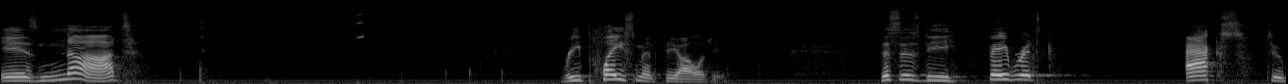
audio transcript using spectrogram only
is not replacement theology. This is the favorite axe to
